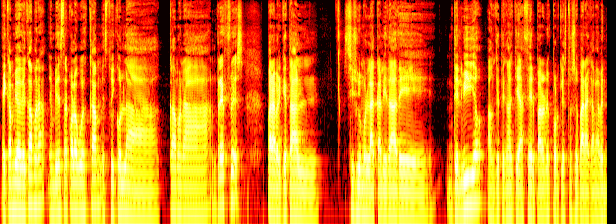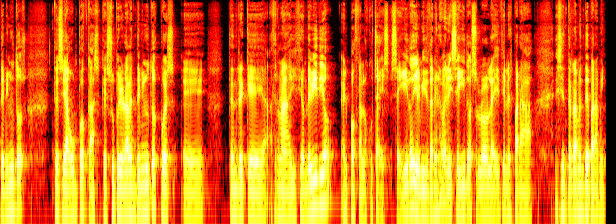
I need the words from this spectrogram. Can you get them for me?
He cambiado de cámara, en vez de estar con la webcam, estoy con la cámara reflex para ver qué tal si subimos la calidad de del vídeo, aunque tenga que hacer parones porque esto se para cada 20 minutos. Entonces, si hago un podcast que es superior a 20 minutos, pues eh, tendré que hacer una edición de vídeo. El podcast lo escucháis seguido y el vídeo también lo veréis seguido, solo la edición es para. es internamente para mí.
